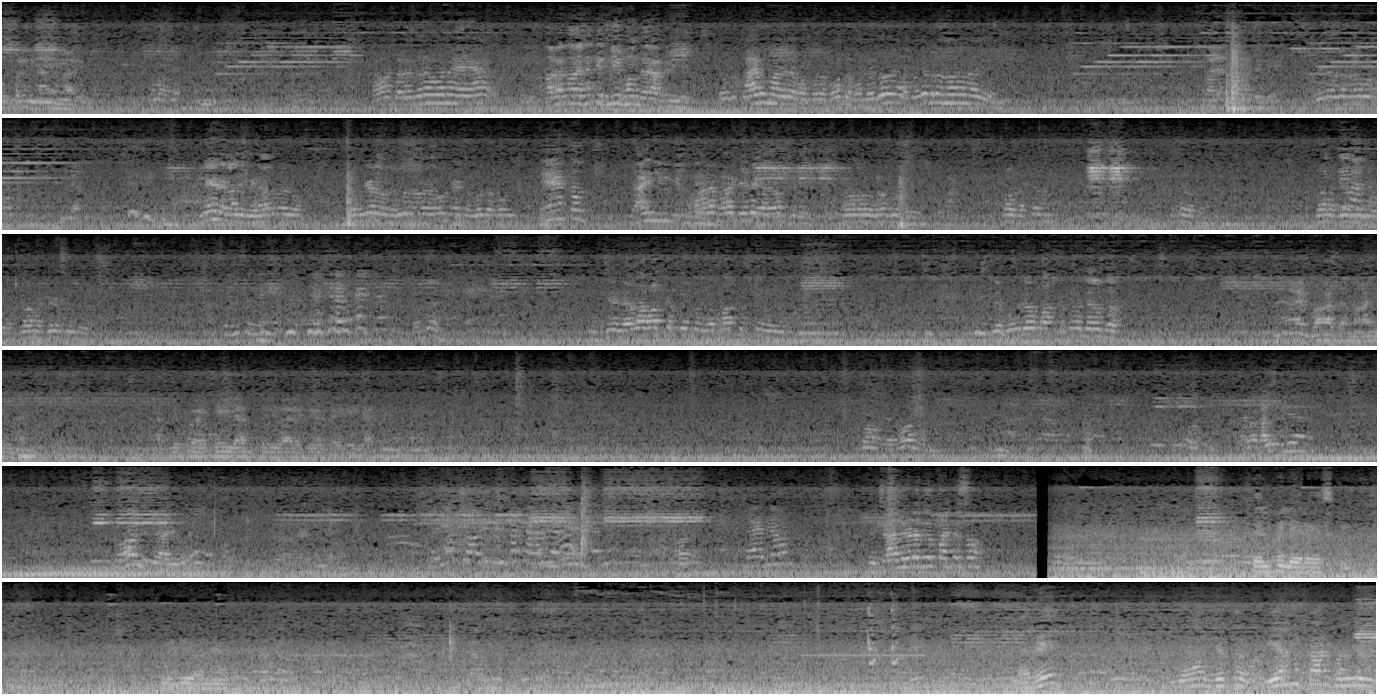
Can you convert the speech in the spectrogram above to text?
ऊपर भी नहीं हमारे अबे तो ऐसे किस लिए फ़ोन दे रहा फिर ये तो कार्ड मांग रहा फ़ोन फ़ोन फ़ोन दे दो हमें क्या बोला हाँ ये नेट खाली बिना तो लो नेट लो लो लो नेट लो लो नेट तो ढाई जीबी के हमारे भाई नेट का लॉक शुरू तो वो वो कॉल करते हैं चलो चलो चलो चलो ज़्यादा बात करते हैं तो बात करते हैं। ये बोल रहे बात करते हैं उधर। नहीं बात हमारी नहीं। अब देखो ऐसे ही याद परिवार याद नहीं कौन है? सेल्फी ले रहे हैं इसकी। वीडियो बना रहे अरे, यार जो तो रियल कार खोल ली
